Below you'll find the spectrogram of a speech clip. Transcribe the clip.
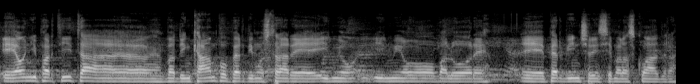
e ogni partita vado in campo per dimostrare il mio, il mio valore e per vincere insieme alla squadra.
